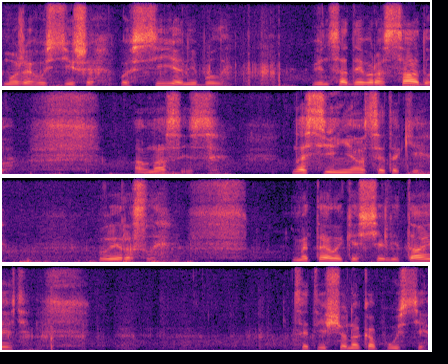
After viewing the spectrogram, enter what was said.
може, густіше посіяні були. Він садив розсаду, а в нас із насіння оце такі виросли. Метелики ще літають. Це ті, що на капусті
